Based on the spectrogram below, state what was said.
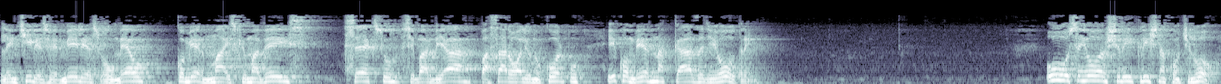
lentilhas vermelhas ou mel, comer mais que uma vez, sexo, se barbear, passar óleo no corpo e comer na casa de outrem. O Senhor Shri Krishna continuou.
